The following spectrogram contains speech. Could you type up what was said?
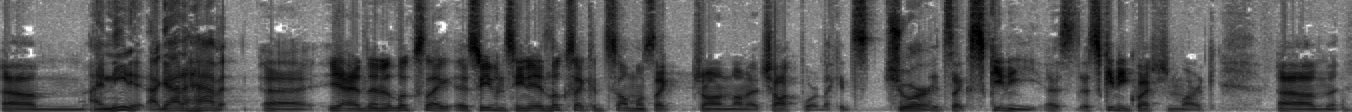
Um, I need it. I got to have it. Uh, yeah, and then it looks like so you haven't seen it. It looks like it's almost like drawn on a chalkboard. Like it's Sure. it's like skinny, a, a skinny question mark. Um,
